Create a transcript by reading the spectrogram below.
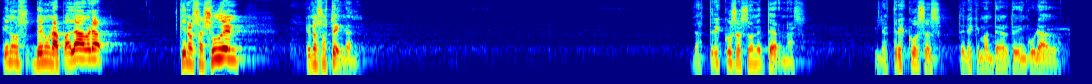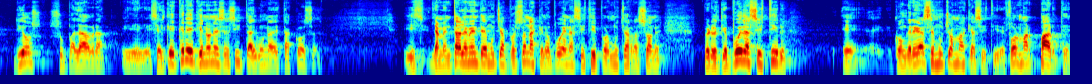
que nos den una palabra, que nos ayuden, que nos sostengan. Las tres cosas son eternas y las tres cosas tenés que mantenerte vinculado. Dios, su palabra y la iglesia. El que cree que no necesita alguna de estas cosas. Y lamentablemente hay muchas personas que no pueden asistir por muchas razones, pero el que puede asistir, eh, congregarse es mucho más que asistir, es formar parte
